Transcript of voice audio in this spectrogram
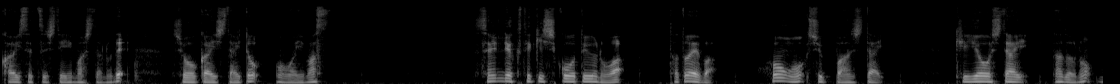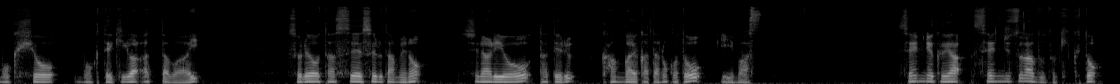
解説していましたので紹介したいと思います。戦略的思考というのは例えば本を出版したい起業したいなどの目標目的があった場合それを達成するためのシナリオを立てる考え方のことを言います。戦略や戦術などと聞くと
